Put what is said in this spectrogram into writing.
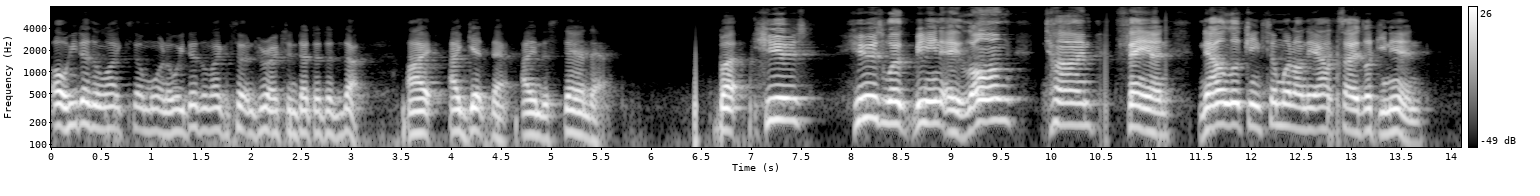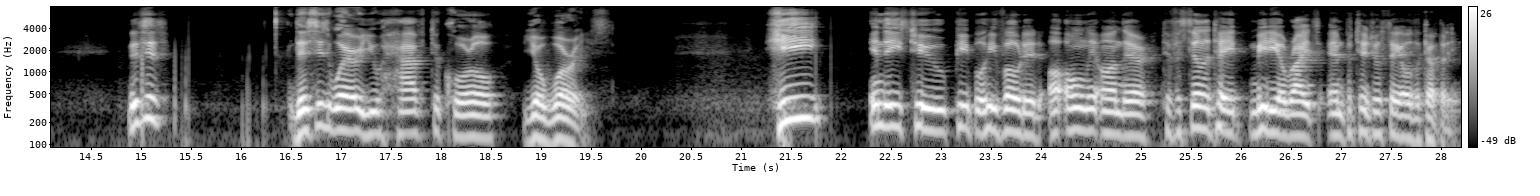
oh, he doesn't like someone or he doesn't like a certain direction, da da da da. I, I get that. I understand that. But here's, here's what being a long time fan, now looking somewhat on the outside looking in, this is, this is where you have to coral your worries. He and these two people he voted are only on there to facilitate media rights and potential sale of the company.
